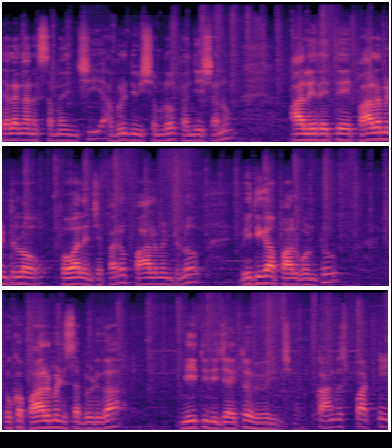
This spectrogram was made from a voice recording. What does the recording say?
తెలంగాణకు సంబంధించి అభివృద్ధి విషయంలో పనిచేశాను. వాళ్ళు ఏదైతే పార్లమెంటులో పోవాలని చెప్పారో పార్లమెంటులో విధిగా పాల్గొంటూ ఒక పార్లమెంట్ సభ్యుడిగా నీతి నిజాయితీతో వివరించారు. కాంగ్రెస్ పార్టీ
